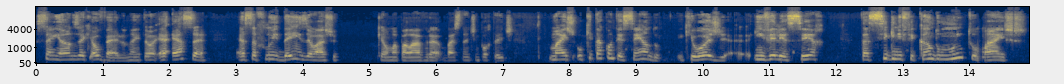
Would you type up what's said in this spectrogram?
100 anos é que é o velho, né? Então, é essa essa fluidez eu acho que é uma palavra bastante importante. Mas o que está acontecendo e que hoje envelhecer está significando muito mais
